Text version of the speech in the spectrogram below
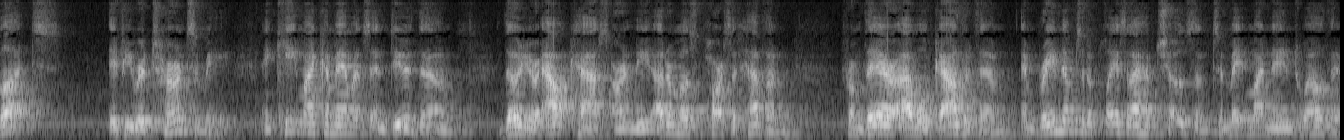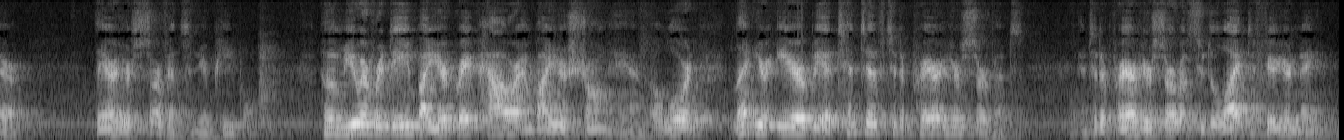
But if you return to me and keep my commandments and do them, though your outcasts are in the uttermost parts of heaven, from there I will gather them and bring them to the place that I have chosen to make my name dwell there. They are your servants and your people, whom you have redeemed by your great power and by your strong hand. O Lord, let your ear be attentive to the prayer of your servants, and to the prayer of your servants who delight to fear your name.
